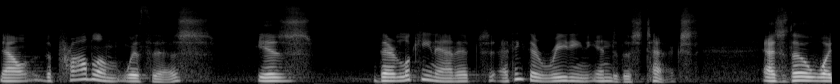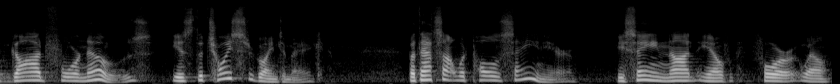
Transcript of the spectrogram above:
Now, the problem with this is they're looking at it, I think they're reading into this text as though what God foreknows is the choice they're going to make. But that's not what Paul is saying here. He's saying not, you know, for, well,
